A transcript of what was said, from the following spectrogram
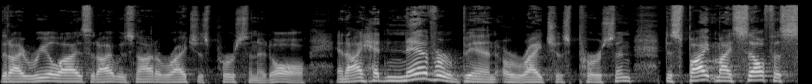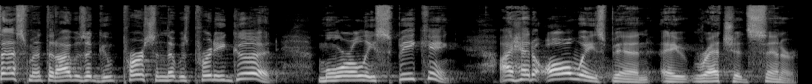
that I realized that I was not a righteous person at all. And I had never been a righteous person, despite my self assessment that I was a good person that was pretty good, morally speaking. I had always been a wretched sinner.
